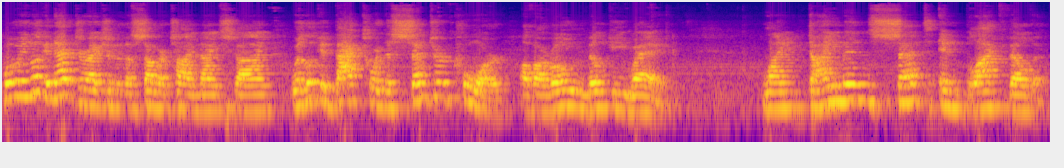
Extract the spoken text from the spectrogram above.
When we look in that direction in the summertime night sky, we're looking back toward the center core of our own Milky Way. Like diamonds set in black velvet.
